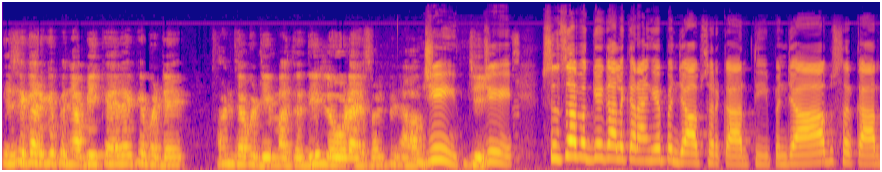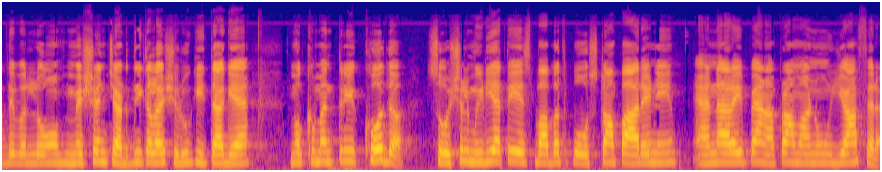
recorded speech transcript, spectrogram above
ਇਸੇ ਕਰਕੇ ਪੰਜਾਬੀ ਕਹਿ ਰਹੇ ਕਿ ਵੱਡੇ ਫੰਡ ਜਾਂ ਵੱਡੀ ਮਦਦ ਦੀ ਲੋੜ ਹੈ ਇਸ ਵੇਲੇ ਪੰਜਾਬ। ਜੀ ਜੀ। ਜੀ ਸਿੱਧ ਸਾਹਿਬ ਅੱਗੇ ਗੱਲ ਕਰਾਂਗੇ ਪੰਜਾਬ ਸਰਕਾਰ ਦੀ ਪੰਜਾਬ ਸਰਕਾਰ ਦੇ ਵੱਲੋਂ ਮਿਸ਼ਨ ਚੜ੍ਹਦੀ ਕਲਾ ਸ਼ੁਰੂ ਕੀਤਾ ਗਿਆ। ਮੁੱਖ ਮੰਤਰੀ ਖੁਦ ਸੋਸ਼ਲ ਮੀਡੀਆ ਤੇ ਇਸ ਬਾਬਤ ਪੋਸਟਾਂ ਪਾ ਰਹੇ ਨੇ, ਐਨ ਆਰ ਆਈ ਭੈਣਾਂ ਭਰਾਵਾਂ ਨੂੰ ਜਾਂ ਫਿਰ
